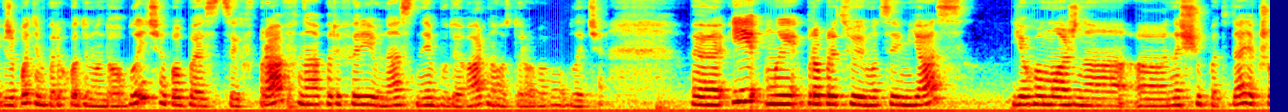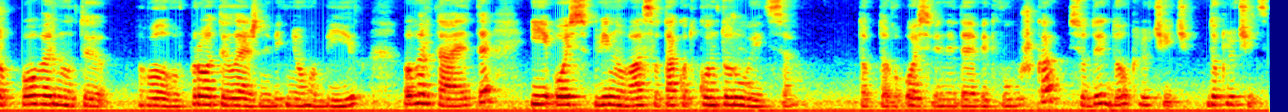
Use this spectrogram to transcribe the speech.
і вже потім переходимо до обличчя, бо без цих вправ на периферії у нас не буде гарного здорового обличчя. Е, І ми пропрацюємо цей м'яз, його можна е, нащупати, да, якщо повернути голову в протилежний від нього бік, повертаєте, і ось він у вас отак от контурується. Тобто ось він йде від вушка сюди до, ключич, до ключиць.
